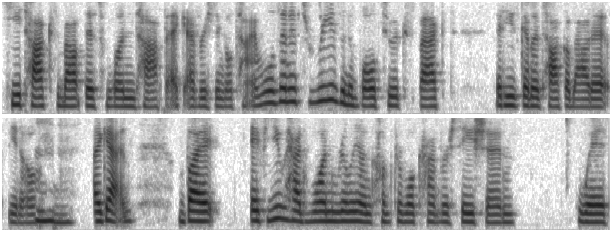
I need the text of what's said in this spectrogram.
he talks about this one topic every single time, well, then it's reasonable to expect that he's going to talk about it, you know, mm-hmm. again. But if you had one really uncomfortable conversation with,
